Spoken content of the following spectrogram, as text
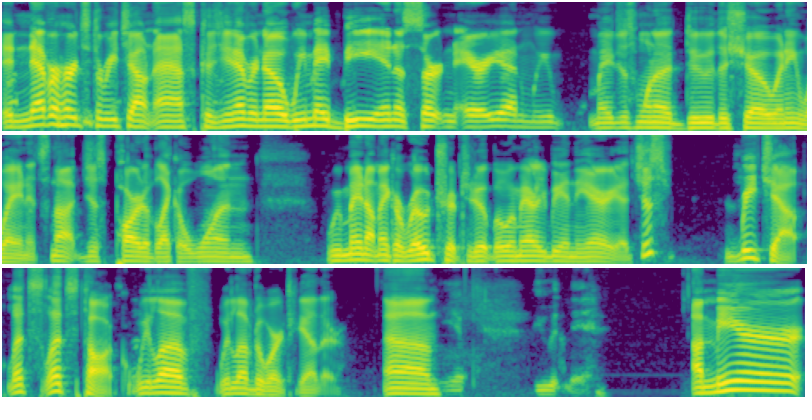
it never hurts to reach out and ask because you never know. We may be in a certain area and we may just want to do the show anyway. And it's not just part of like a one. We may not make a road trip to do it, but we may already be in the area. Just reach out. Let's let's talk. We love we love to work together. Um, Do it there. Amir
